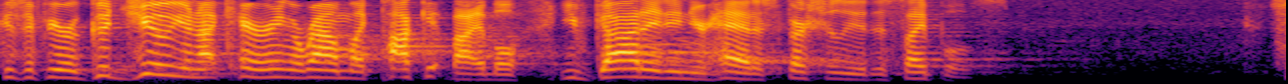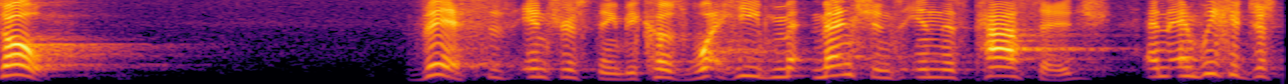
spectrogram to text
Because if you're a good Jew, you're not carrying around like pocket Bible. You've got it in your head, especially the disciples. So, this is interesting because what he m- mentions in this passage, and, and we could just,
